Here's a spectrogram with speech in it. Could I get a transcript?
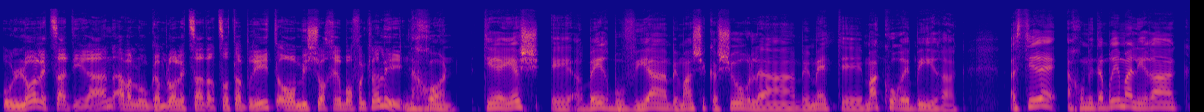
הוא לא לצד איראן, אבל הוא גם לא לצד ארצות הברית או מישהו אחר באופן כללי. נכון. תראה, יש אה, הרבה ערבוביה במה שקשור לבאמת אה, מה קורה בעיראק. אז תראה, אנחנו מדברים על עיראק,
